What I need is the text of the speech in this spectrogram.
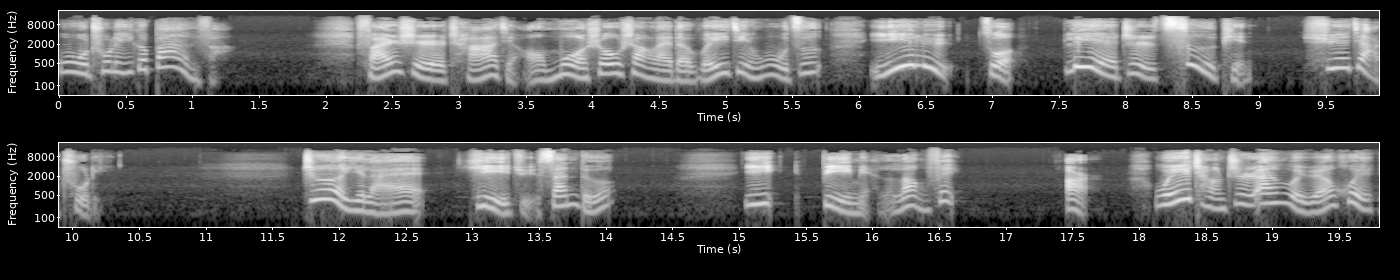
悟出了一个办法：凡是查缴没收上来的违禁物资，一律做劣质次品削价处理。这一来，一举三得：一避免了浪费；二围场治安委员会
